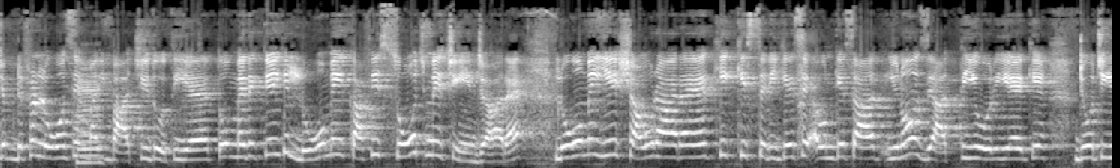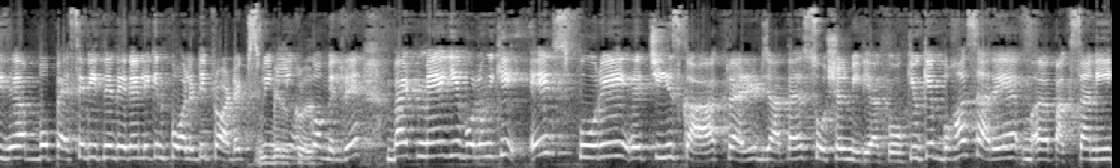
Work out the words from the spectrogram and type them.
जब डिफरेंट लोगों से हमारी बातचीत होती है तो मैं देखती हूँ कि लोगों में काफ़ी सोच में चेंज आ रहा है। लोगों में ये शौर आ रहा है कि किस तरीके से उनके साथ यू नो ज्यादती हो रही है कि जो चीज़ अब वो पैसे भी इतने दे रहे हैं लेकिन क्वालिटी प्रोडक्ट्स भी नहीं उनको मिल रहे। बट मैं ये बोलूँगी कि इस पूरे चीज़ का क्रेडिट जाता है सोशल मीडिया को क्योंकि बहुत सारे पाकिस्तानी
